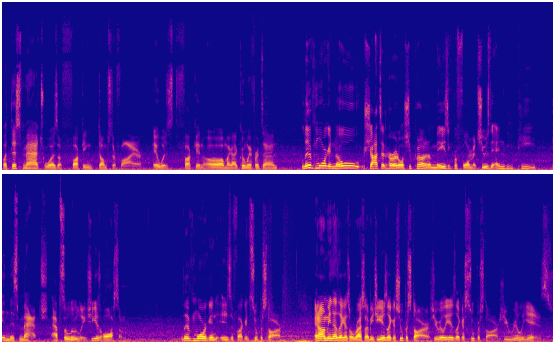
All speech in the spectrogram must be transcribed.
But this match was a fucking dumpster fire. It was fucking, oh my god, I couldn't wait for it to end. Liv Morgan, no shots at her at all. She put on an amazing performance. She was the MVP in this match. Absolutely. She is awesome. Liv Morgan is a fucking superstar. And I don't mean that like as a wrestler. I mean she is like a superstar. She really is like a superstar. She really is.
